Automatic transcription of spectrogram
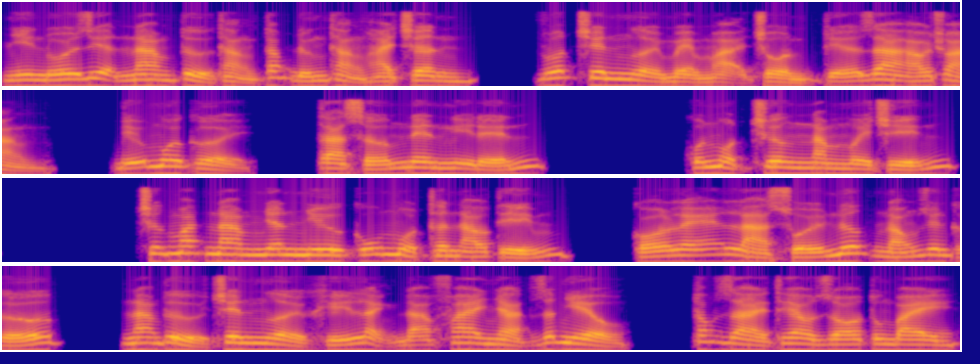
Nhìn đối diện nam tử thẳng tắp đứng thẳng hai chân, vuốt trên người mềm mại trồn tía ra áo choàng, bĩu môi cười, ta sớm nên nghĩ đến. Cuốn một chương 59 Trước mắt nam nhân như cũ một thân áo tím, có lẽ là suối nước nóng duyên cớ, nam tử trên người khí lạnh đã phai nhạt rất nhiều, tóc dài theo gió tung bay,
